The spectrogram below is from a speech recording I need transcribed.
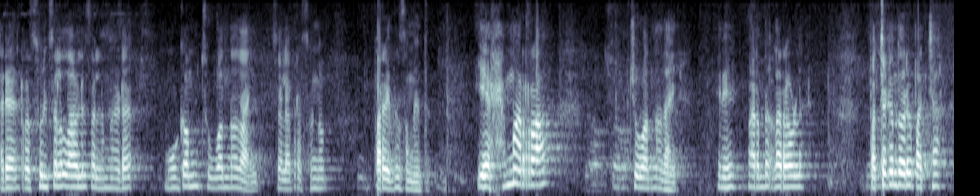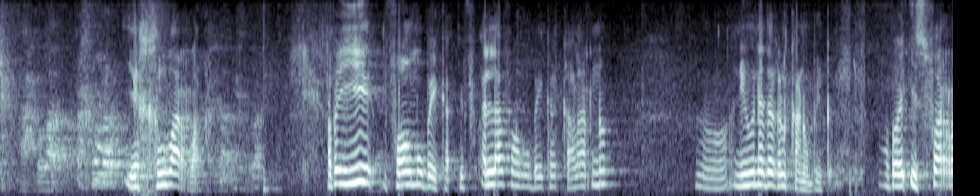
അരെ റസൂൽ സല്ലല്ലാഹു അലൈഹി മുഖം ചുവന്നതായി ചില പ്രസംഗം പറയുന്ന സമയത്ത്. യഹ്മറ ചുവന്നതായി. ഇനി മറന്ന് കളറുള്ള പച്ചക്കെന്തോ ഒരു പച്ച? അപ്പൊ ഈ ഫോം ഉപയോഗിക്കുക ഇഫ് എല്ലാ ഫോം ഉപയോഗിക്കുക കളറിനും ന്യൂനതകൾക്കാണ് ഉപയോഗിക്കുന്നത്. അപ്പോൾ ഇസ്ഫറ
